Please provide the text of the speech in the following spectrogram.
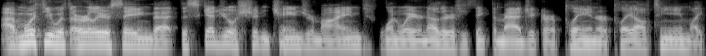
I'm with you with earlier saying that the schedule shouldn't change your mind one way or another if you think the Magic are a play-in or a playoff team. Like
